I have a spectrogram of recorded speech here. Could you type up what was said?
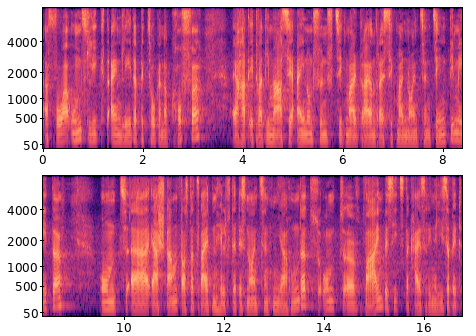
Äh, vor uns liegt ein lederbezogener Koffer. Er hat etwa die Maße 51 mal 33 mal 19 Zentimeter und äh, er stammt aus der zweiten Hälfte des 19. Jahrhunderts und äh, war im Besitz der Kaiserin Elisabeth.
